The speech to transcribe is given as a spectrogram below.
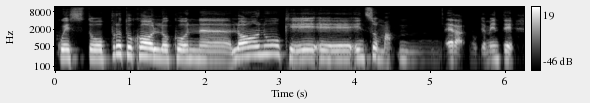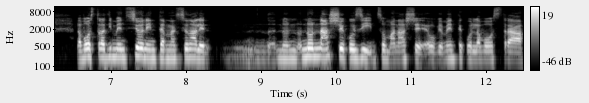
questo protocollo con eh, l'ONU che eh, insomma mh, era ovviamente la vostra dimensione internazionale non, non, nasce così, insomma nasce ovviamente con la vostra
